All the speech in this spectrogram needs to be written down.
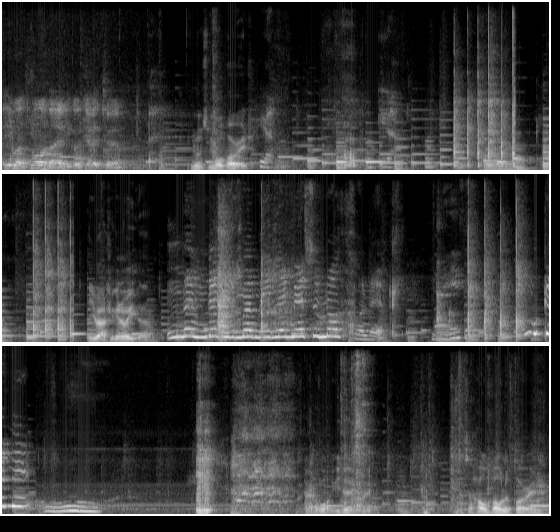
He wants more though. You got to give it to him. You want some more porridge? Yeah. Yeah. Are you actually going to eat that? Mum, Daddy, Mummy, let me some milk on it. Please. Look at it. Ooh. Alright, what are you doing, mate? That's a whole bowl of porridge.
